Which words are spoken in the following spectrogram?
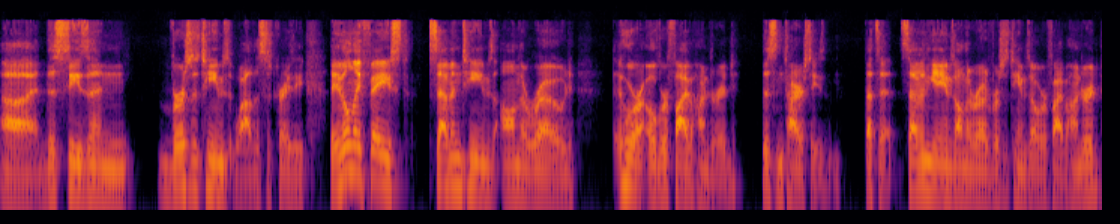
Uh, this season versus teams, wow, this is crazy. They've only faced seven teams on the road who are over 500 this entire season. That's it. Seven games on the road versus teams over 500.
